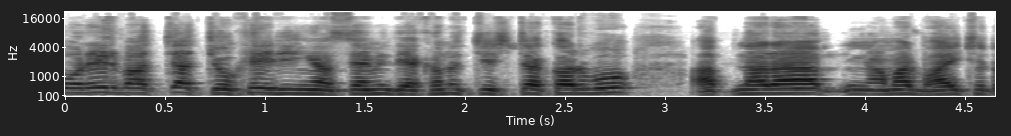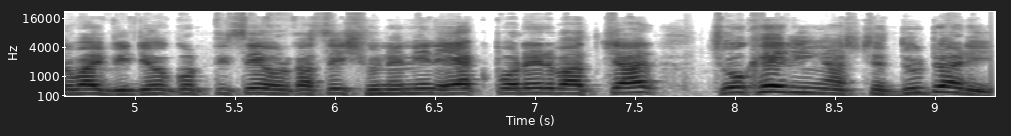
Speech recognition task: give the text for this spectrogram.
পরের বাচ্চা চোখে রিং আছে, আমি দেখানোর চেষ্টা করব। আপনারা, আমার ভাই, ছোট ভাই ভিডিও করতেছে, ওর কাছে শুনে নিন, এক পরের বাচ্চার চোখে রিং আসছে, দুটারই।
